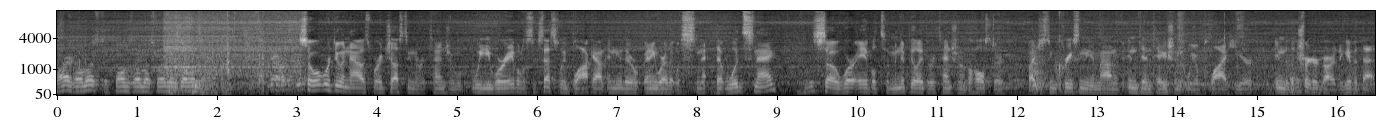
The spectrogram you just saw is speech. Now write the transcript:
All right, almost. The gun's almost ready to go in there. So what we're doing now is we're adjusting the retention. We were able to successfully block out any there, anywhere that was sna- that would snag. So we're able to manipulate the retention of the holster by just increasing the amount of indentation that we apply here into the trigger guard to give it that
